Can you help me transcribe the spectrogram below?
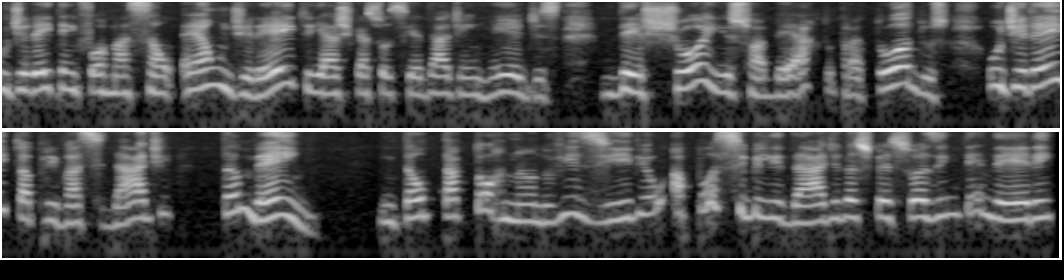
o direito à informação é um direito, e acho que a sociedade em redes deixou isso aberto para todos, o direito à privacidade também. Então, está tornando visível a possibilidade das pessoas entenderem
